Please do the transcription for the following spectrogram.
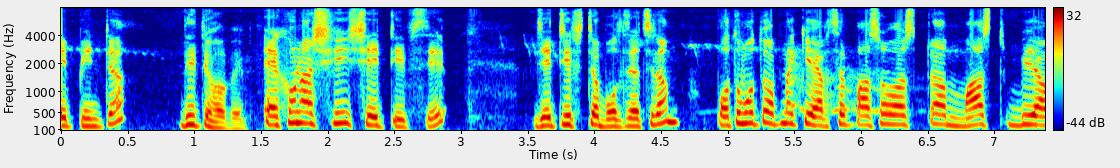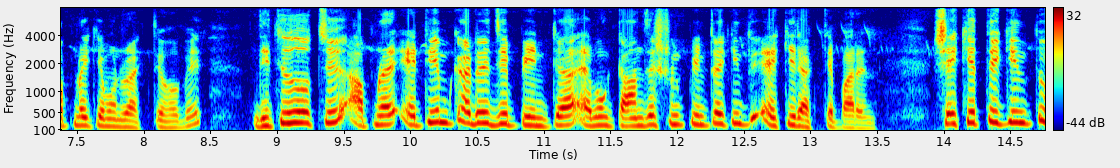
এই পিনটা দিতে হবে। এখন আসি সেই টিপসে যে টিপসটা বলতে চাচ্ছিলাম, প্রথমত আপনাকে অ্যাপসের পাসওয়ার্ডটা মাস্ট বি আপনাকে মনে রাখতে হবে। দ্বিতীয়ত হচ্ছে আপনার এটিএম কার্ডের যে পিনটা এবং ট্রানজ্যাকশন পিনটা কিন্তু একই রাখতে পারেন। সেই ক্ষেত্রে কিন্তু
